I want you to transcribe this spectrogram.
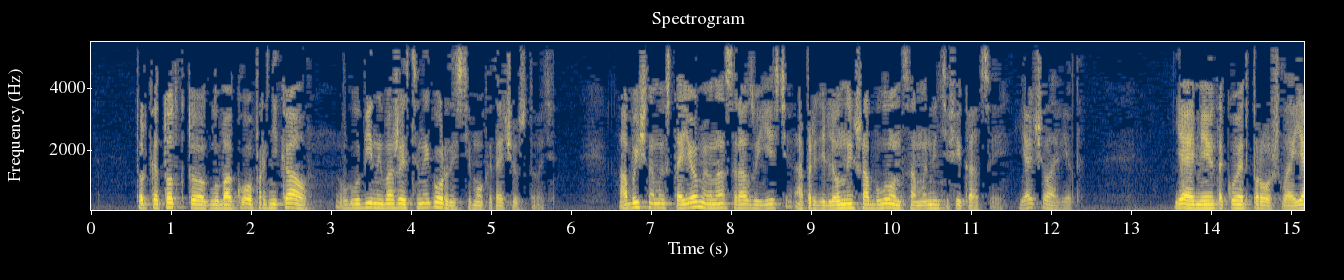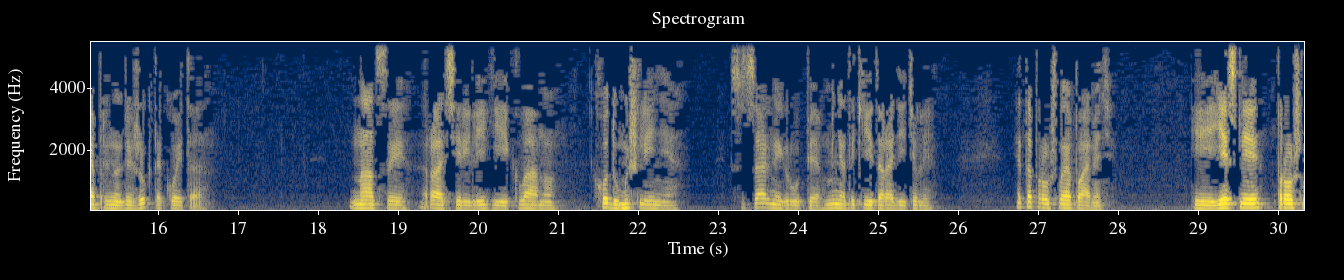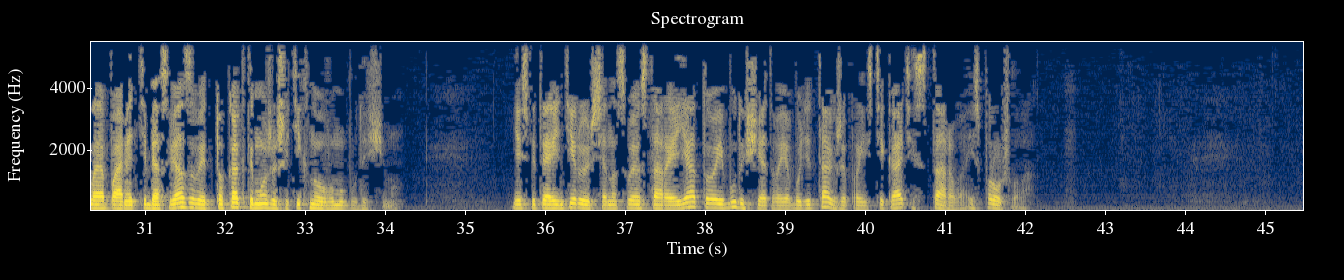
только тот, кто глубоко проникал в глубины божественной гордости, мог это чувствовать. Обычно мы встаем, и у нас сразу есть определенный шаблон самоидентификации. Я человек. Я имею такое прошлое. Я принадлежу к такой-то нации, расе, религии, клану, ходу мышления, социальной группе. У меня такие-то родители. Это прошлая память. И если прошлая память тебя связывает, то как ты можешь идти к новому будущему? Если ты ориентируешься на свое старое «я», то и будущее твое будет также проистекать из старого, из прошлого.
